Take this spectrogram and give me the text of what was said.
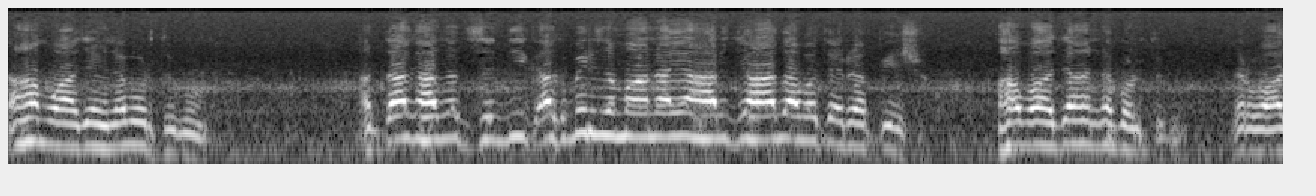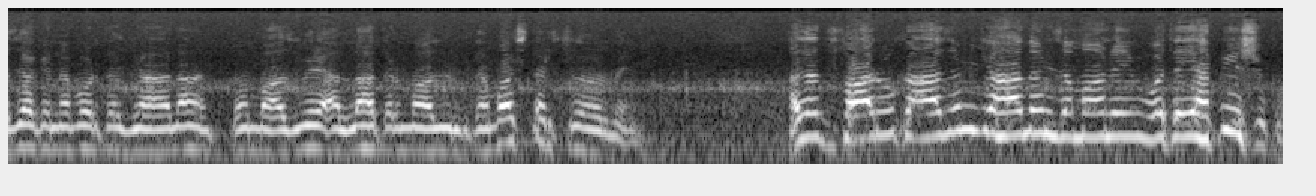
ہوتی واجہ نبرت گو حتیٰ کہ حضرت صدیق اکبر زمانہ یا ہر جہادہ و تیرہ پیش ہاں واجہ نبرت گو در واجہ کے نبرت جہادہ تو معذور اللہ تر معذور کتا باچ تر چور دیں. حضرت فاروق اعظم جہادہ زمانے و تیرہ پیش کو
